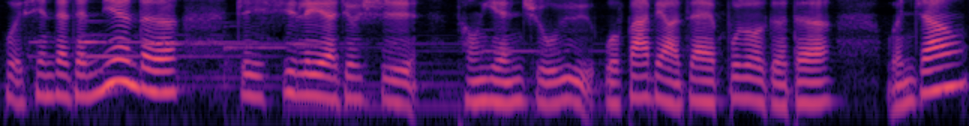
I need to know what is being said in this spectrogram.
我现在在念的这一系列就是童言主语，我发表在部落格的文章，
